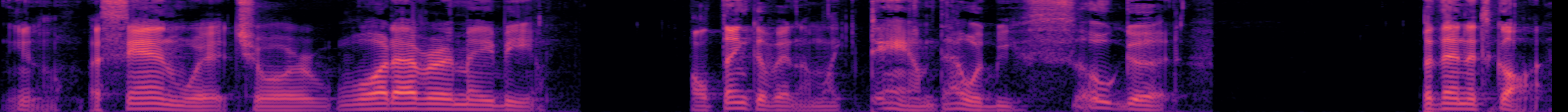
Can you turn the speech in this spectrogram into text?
you know, a sandwich or whatever it may be, I'll think of it. I'm like, damn, that would be so good. But then it's gone,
